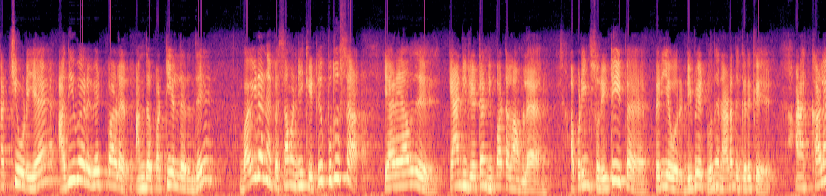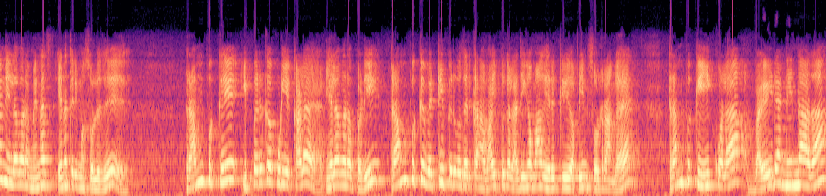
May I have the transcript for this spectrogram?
கட்சியுடைய அதிபர் வேட்பாளர் அந்த பட்டியலில் இருந்து பைடனை பேசாமல் நீக்கிட்டு புதுசாக யாரையாவது கேண்டிடேட்டாக நிப்பாட்டலாம்ல அப்படின்னு சொல்லிட்டு இப்போ பெரிய ஒரு டிபேட் வந்து நடந்துக்கு இருக்கு. ஆனால் கள நிலவரம் என்ன என்ன தெரியுமா சொல்லுது? ட்ரம்ப்புக்கு இப்போ இருக்கக்கூடிய கள நிலவரப்படி ட்ரம்ப்புக்கு வெற்றி பெறுவதற்கான வாய்ப்புகள் அதிகமாக இருக்குது அப்படின்னு சொல்கிறாங்க ட்ரம்ப்புக்கு ஈக்குவலாக பைடன் நின்னாதான்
